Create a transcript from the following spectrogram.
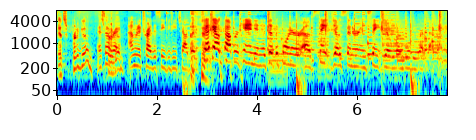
it's pretty good. Mm. That's It's all right. good. I'm going to try the CBD chocolate. Check out Copper Canyon. It's at the corner of St. Joe Center and St. Joe Road. We'll be right back on it.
